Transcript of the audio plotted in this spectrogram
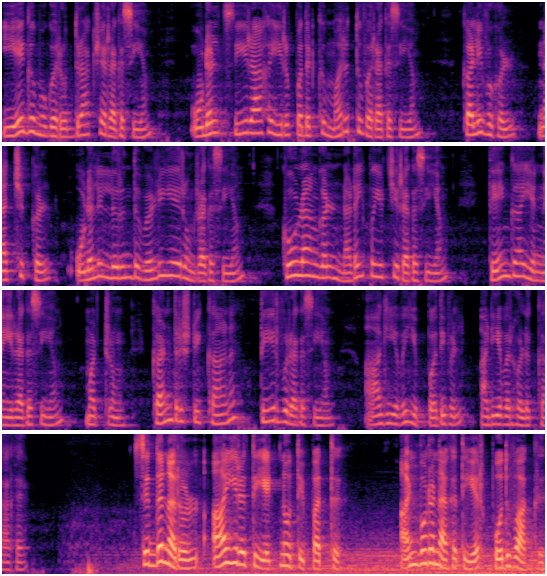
ஏகமுக ருத்ராட்ச ரகசியம் உடல் சீராக இருப்பதற்கு மருத்துவ ரகசியம் கழிவுகள் நச்சுக்கள் உடலிலிருந்து வெளியேறும் ரகசியம் கூழாங்கல் நடைப்பயிற்சி ரகசியம் தேங்காய் எண்ணெய் ரகசியம் மற்றும் கண் திருஷ்டிக்கான தீர்வு ரகசியம். ஆகியவை இப்பதிவில் அடியவர்களுக்காக. சித்தனருள் ஆயிரத்தி எட்நூத்தி பத்து. அன்புடன் அகத்தியர் பொதுவாக்கு.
